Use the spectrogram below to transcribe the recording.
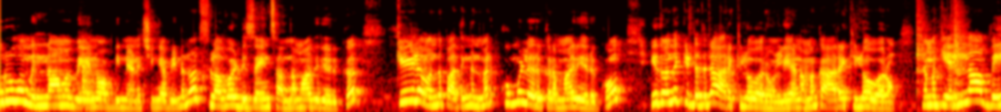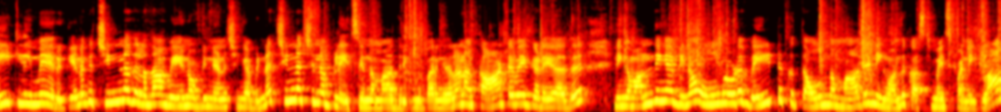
உருவம் இல்லாமல் வேணும் அப்படின்னு நினச்சிங்க அப்படின்னா ஃப்ளவர் டிசைன்ஸ் அந்த மாதிரி இருக்குது கீழே வந்து பார்த்தீங்கன்னா இந்த மாதிரி குமிழ் இருக்கிற மாதிரி இருக்கும். இது வந்து கிட்டத்தட்ட அரை கிலோ வரும் இல்லையா? நமக்கு அரை கிலோ வரும். நமக்கு எல்லா வெயிட்லேயுமே இருக்குது எனக்கு சின்னதில் தான் வேணும் அப்படின்னு நினச்சிங்க அப்படின்னா சின்ன சின்ன பிளேட்ஸ் இந்த மாதிரி. இங்கே பாருங்க இதெல்லாம் நான் காட்டவே கிடையாது. நீங்கள் வந்தீங்க அப்படின்னா உங்களோட வெயிட்டுக்கு தகுந்த மாதிரி நீங்கள் வந்து கஸ்டமைஸ் பண்ணிக்கலாம்.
